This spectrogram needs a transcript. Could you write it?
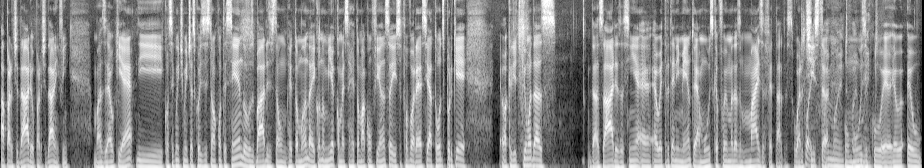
apartidário ou partidário, enfim. Mas é o que é e, consequentemente, as coisas estão acontecendo, os bares estão retomando, a economia começa a retomar confiança e isso favorece a todos, porque eu acredito que uma das das áreas, assim, é, é o entretenimento, é a música, foi uma das mais afetadas. O artista, foi muito, o foi músico, eu, eu, eu,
